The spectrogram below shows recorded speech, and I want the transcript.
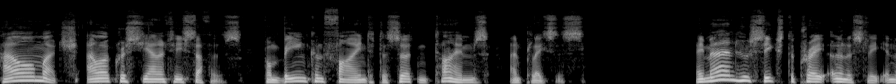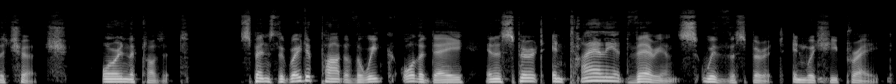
How much our Christianity suffers from being confined to certain times and places. A man who seeks to pray earnestly in the church or in the closet spends the greater part of the week or the day in a spirit entirely at variance with the spirit in which he prayed.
